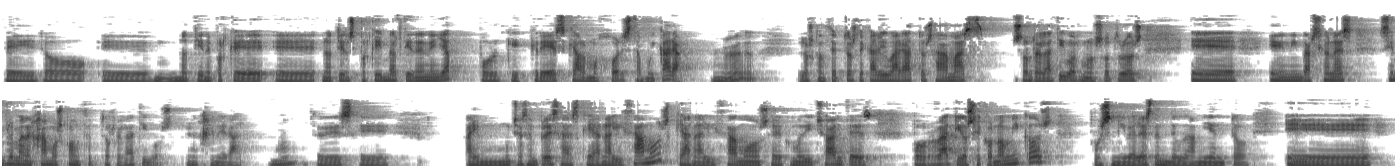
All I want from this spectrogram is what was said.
pero eh, no tiene por qué, no tienes por qué invertir en ella porque crees que a lo mejor está muy cara. Los conceptos de caro y barato además son relativos. Nosotros en inversiones siempre manejamos conceptos relativos en general. Entonces, hay muchas empresas que analizamos, que analizamos, como he dicho antes, por ratios económicos, pues niveles de endeudamiento, eh,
